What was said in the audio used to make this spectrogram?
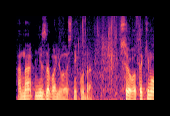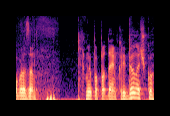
она не заваливалась никуда. Все, вот таким образом мы попадаем к ребеночку.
